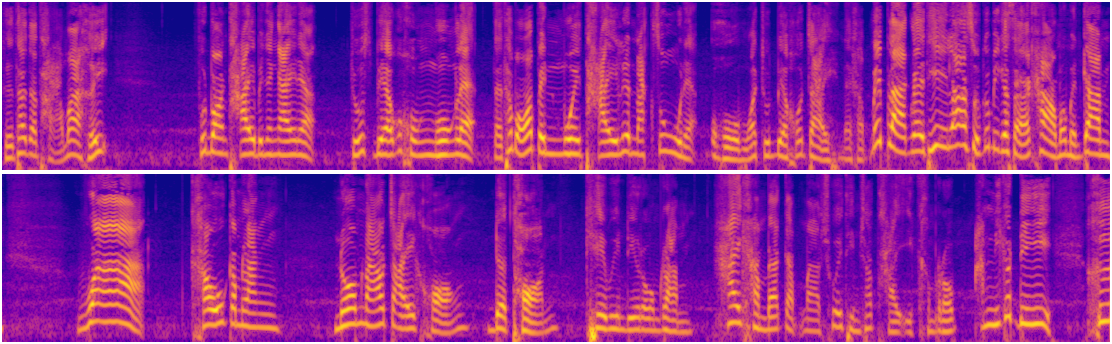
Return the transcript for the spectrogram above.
คือถ้าจะถามว่าเฮ้ยฟุตบอลไทยเป็นยังไงเนี่ยจูสเบลก็คงงงแหละ แต่ถ้าบอกว่าเป็นมวยไทยเลื่อนนักสู้เนี่ยโอ้โหผมว่าจูสเบลเข้าใจนะครับ ไม่แปลกเลยที่ล่าสุดก็มีกระแสข่าวมาเหมือนกัน ว่าเขากำลังโน้มน้าวใจของเดอะถอนเควินดีโรมรัมให้คัมแบ็กกลับมาช่วยทีมชาติไทยอีกคำรบ อันนี้ก็ดี คือ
